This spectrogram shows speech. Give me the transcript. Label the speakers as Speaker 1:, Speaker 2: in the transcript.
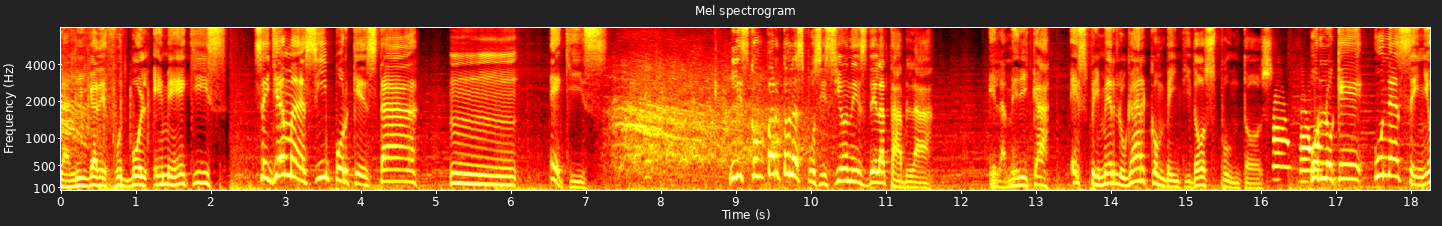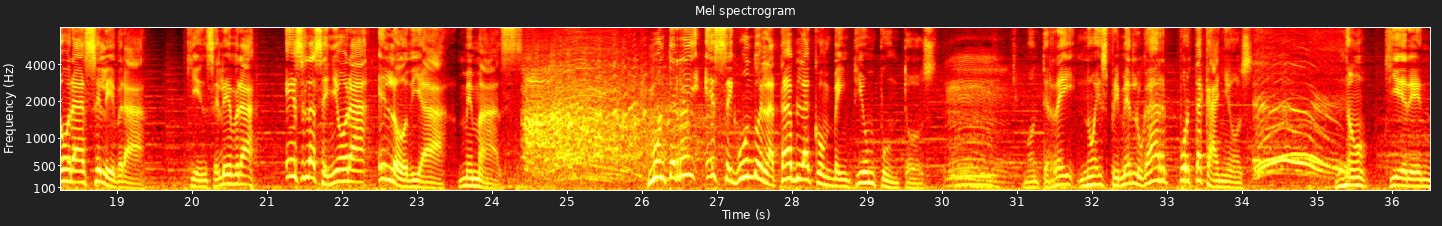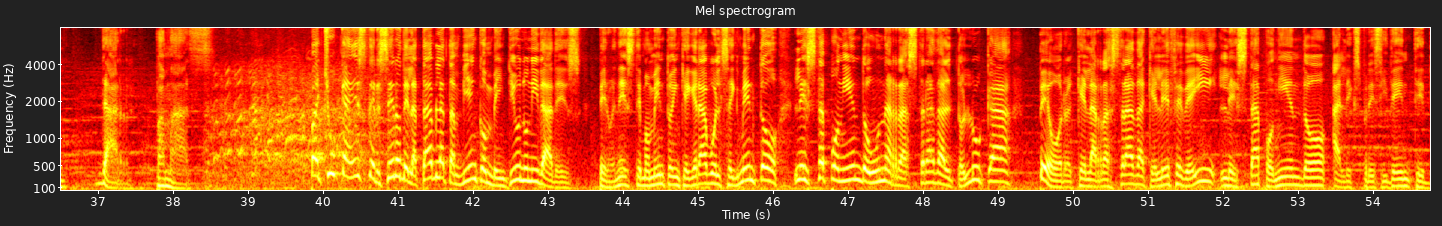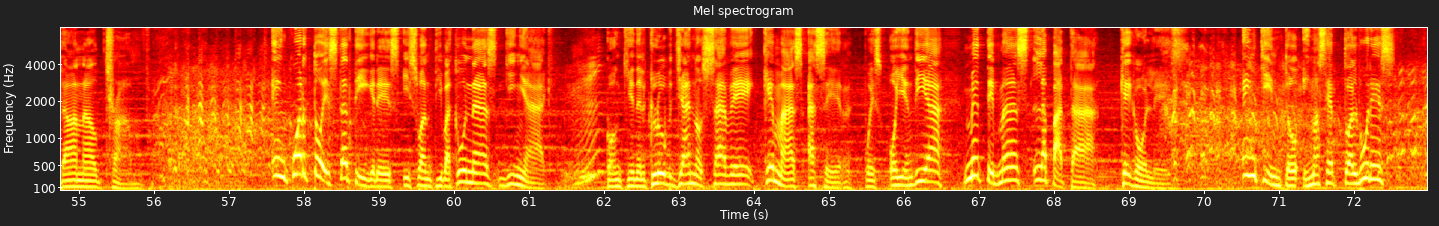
Speaker 1: La Liga de Fútbol MX se llama así porque está... Mmm, X. Les comparto las posiciones de la tabla. El América es primer lugar con 22 puntos, por lo que una señora celebra. Quien celebra es la señora Elodia Memás. Monterrey es segundo en la tabla con 21 puntos. Monterrey no es primer lugar por tacaños. No quieren dar pa' más. Pachuca es tercero de la tabla también con 21 unidades, pero en este momento en que grabo el segmento le está poniendo una arrastrada al Toluca, peor que la arrastrada que el FBI le está poniendo al expresidente Donald Trump. En cuarto está Tigres y su antivacunas Guiñac, con quien el club ya no sabe qué más hacer, pues hoy en día mete más la pata qué goles. En quinto, y no acepto albures,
